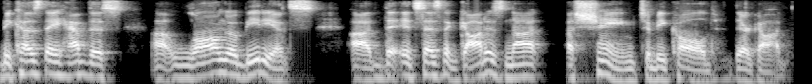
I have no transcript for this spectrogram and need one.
because they have this uh, long obedience, uh, it says that God is not ashamed to be called their God.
